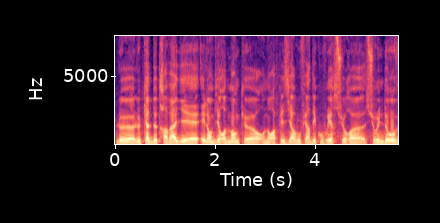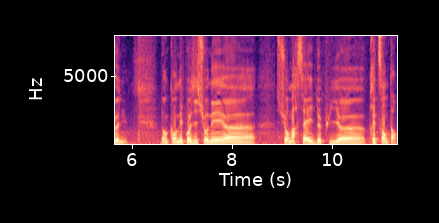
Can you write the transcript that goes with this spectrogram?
le, cadre de travail et, l'environnement qu'on aura plaisir à vous faire découvrir sur, euh, sur une de vos venues. Donc on est positionné sur Marseille depuis euh, près de 100 ans.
